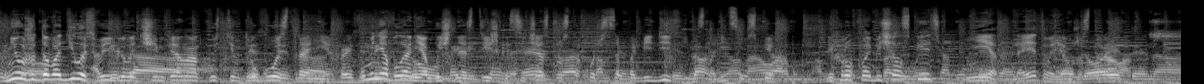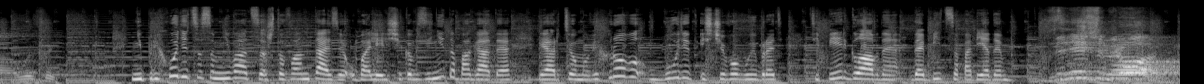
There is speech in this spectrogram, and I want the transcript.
Мне уже доводилось выигрывать чемпионат, пусть и в другой стране. У меня была необычная стрижка, сейчас просто хочется победить и насладиться успехом. Вихров пообещал спеть? Нет, для этого я уже староват. Не приходится сомневаться, что фантазия у болельщиков «Зенита» богатая, и Артему Вихрову будет из чего выбрать. Теперь главное – добиться победы. «Зенит чемпион!»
